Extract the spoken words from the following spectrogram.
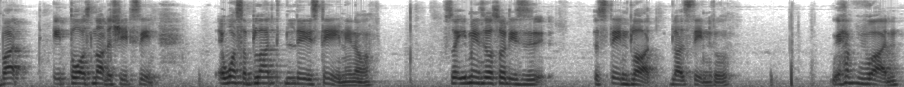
but it was not a shit stain. It was a blood stain, you know. So it means also this is a stained blood, blood stain too. We have one.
